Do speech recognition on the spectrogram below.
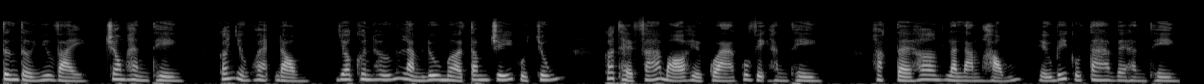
Tương tự như vậy, trong hành thiền, có những hoạt động do khuynh hướng làm lu mờ tâm trí của chúng có thể phá bỏ hiệu quả của việc hành thiền, hoặc tệ hơn là làm hỏng hiểu biết của ta về hành thiền,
